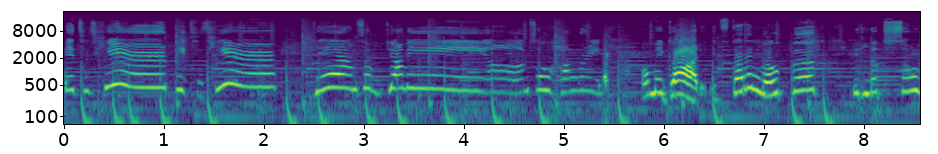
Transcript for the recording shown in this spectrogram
Pizza's here! Pizza's here! Yeah, I'm so yummy! Oh, I'm so hungry! Oh my god, is that a notebook? It looks so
